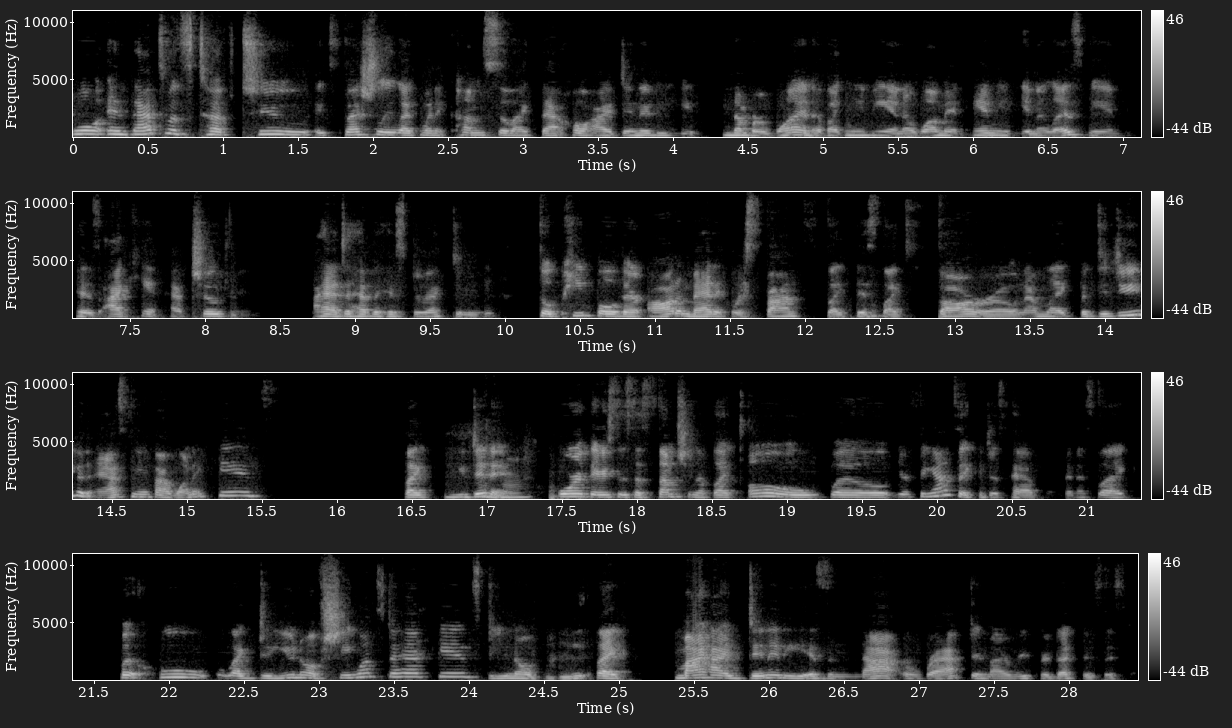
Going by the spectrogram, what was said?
Well and that's what's tough too especially like when it comes to like that whole identity number one of like me being a woman and me being a lesbian because i can't have children. I had to have a hysterectomy. So people, their automatic response like this, like sorrow. And I'm like, but did you even ask me if I wanted kids? Like you didn't. Mm-hmm. Or there's this assumption of like, oh, well, your fiance can just have them. And it's like, but who like do you know if she wants to have kids? Do you know if we, like my identity is not wrapped in my reproductive system.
